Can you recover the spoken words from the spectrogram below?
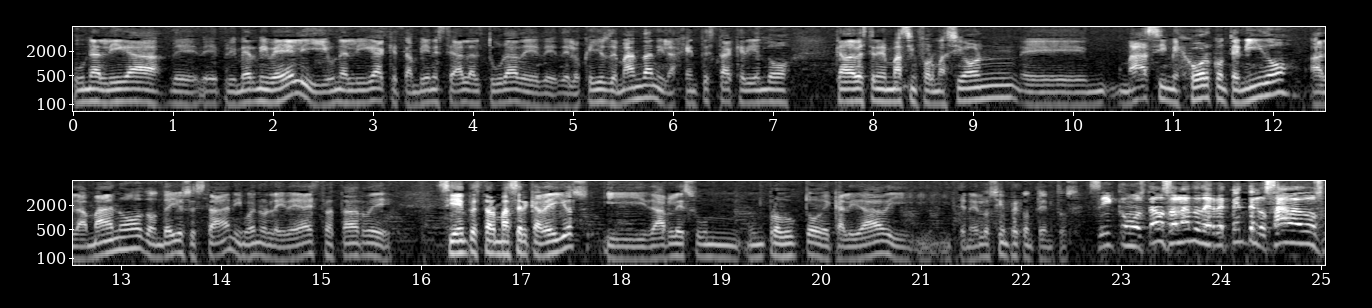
una liga de, de primer nivel y una liga que también esté a la altura de- de lo que ellos demandan y la gente está queriendo cada vez tener más información, eh, más y mejor contenido a la mano donde ellos están y bueno, la idea es tratar de siempre estar más cerca de ellos y darles un, un producto de calidad y, y tenerlos siempre contentos. Sí, como estamos hablando, de repente los sábados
